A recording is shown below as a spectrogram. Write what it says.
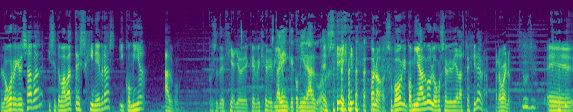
Luego regresaba y se tomaba tres ginebras y comía algo. Por eso te decía yo de que, que bebía. Está bien que comiera algo. Eh, sí. bueno, supongo que comía algo y luego se bebía las tres ginebras. Pero bueno. Eh,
